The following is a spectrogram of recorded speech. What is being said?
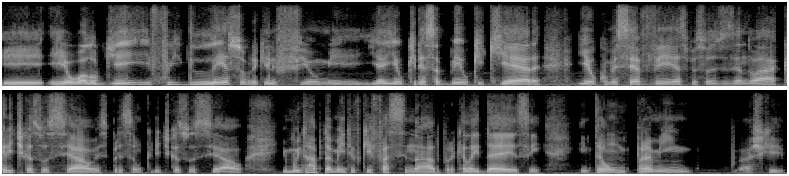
e, e eu aluguei e fui ler sobre aquele filme, e aí eu queria saber o que que era, e eu comecei a ver as pessoas dizendo, ah, crítica social, a expressão crítica social, e muito rapidamente eu fiquei fascinado por aquela ideia, assim, então, para mim, acho que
